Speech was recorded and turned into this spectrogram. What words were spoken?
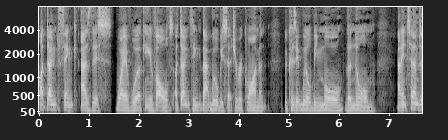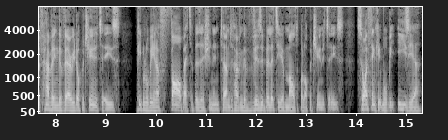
I don't think as this way of working evolves, I don't think that will be such a requirement because it will be more the norm. And in terms of having the varied opportunities, people will be in a far better position in terms of having the visibility of multiple opportunities. So I think it will be easier.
